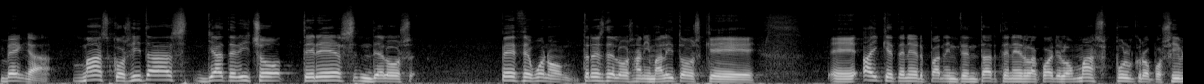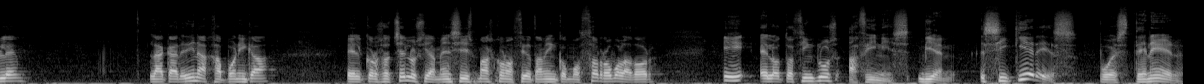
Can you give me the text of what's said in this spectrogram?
Venga, más cositas. Ya te he dicho tres de los peces, bueno, tres de los animalitos que eh, hay que tener para intentar tener el acuario lo más pulcro posible. La caridina japónica, el Crossochelus siamensis, más conocido también como zorro volador, y el Otocinklus affinis. Bien, si quieres, pues tener,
